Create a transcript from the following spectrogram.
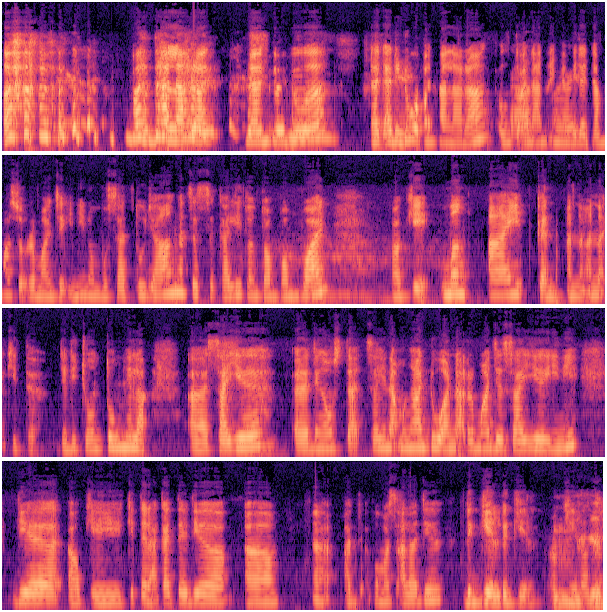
pantang larang yang kedua ada, Okey. dua pantang larang untuk Ah, anak-anak yang bila dah masuk remaja. Ini nombor satu, jangan sesekali tuan-tuan perempuan okey, mengaibkan anak-anak kita. Jadi contohnya lah, uh, saya uh, dengan Ustaz, saya nak mengadu anak remaja saya ini, dia okey, kita nak kata dia uh, uh, ada apa masalah dia? Degil, degil. Okey. Hmm, okay.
